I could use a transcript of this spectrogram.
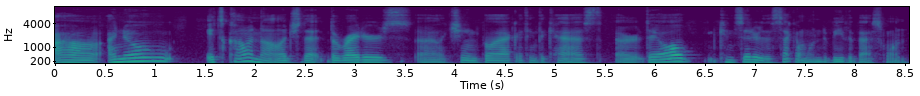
uh i know it's common knowledge that the writers uh, like shane black i think the cast are they all consider the second one to be the best one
